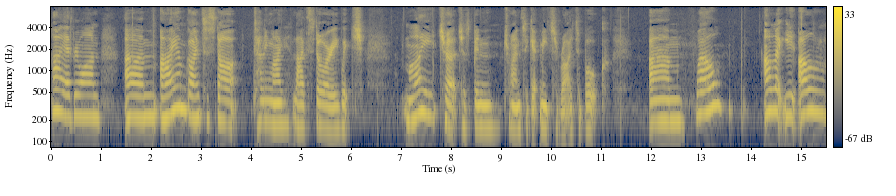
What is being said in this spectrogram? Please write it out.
Hi everyone. Um, I am going to start telling my life story, which my church has been trying to get me to write a book. Um, well, I'll let you. I'll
